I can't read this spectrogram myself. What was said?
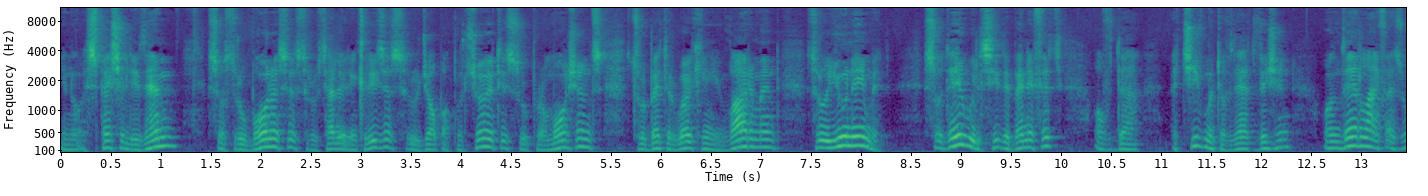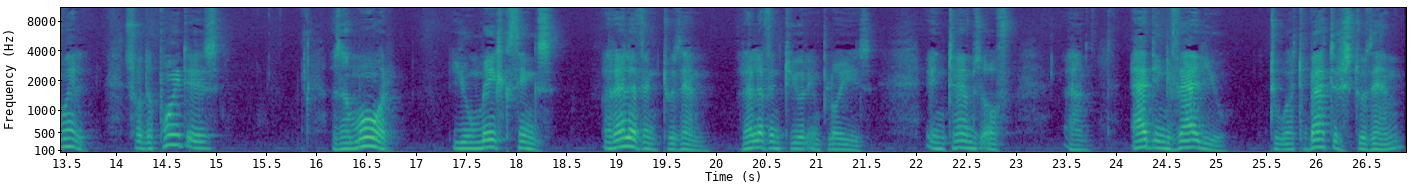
you know, especially them. So through bonuses, through salary increases, through job opportunities, through promotions, through better working environment, through you name it. So they will see the benefit of the achievement of that vision on their life as well. So the point is, the more you make things relevant to them, relevant to your employees, in terms of um, adding value to what matters to them,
